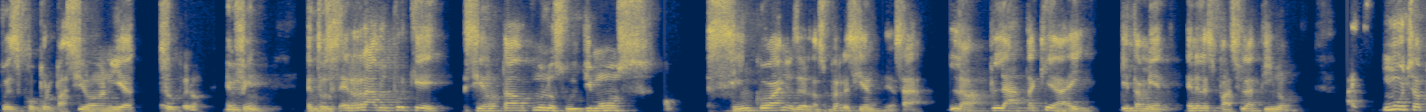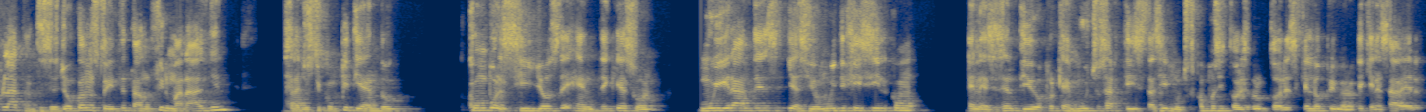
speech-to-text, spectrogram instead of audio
pues por pasión y eso, pero en fin. Entonces es raro porque sí he notado como en los últimos cinco años, de verdad, súper reciente, o sea, la plata que hay y también en el espacio latino hay mucha plata. Entonces yo cuando estoy intentando firmar a alguien, o sea, yo estoy compitiendo con bolsillos de gente que son muy grandes y ha sido muy difícil como en ese sentido porque hay muchos artistas y muchos compositores y productores que lo primero que quieren saber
